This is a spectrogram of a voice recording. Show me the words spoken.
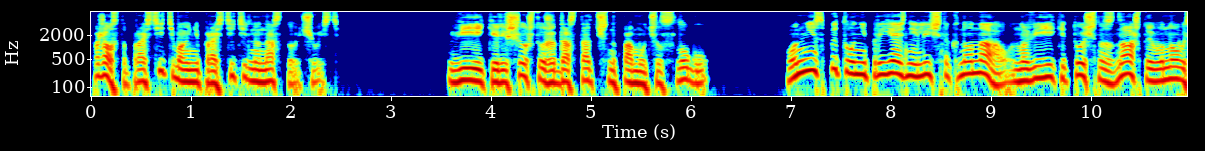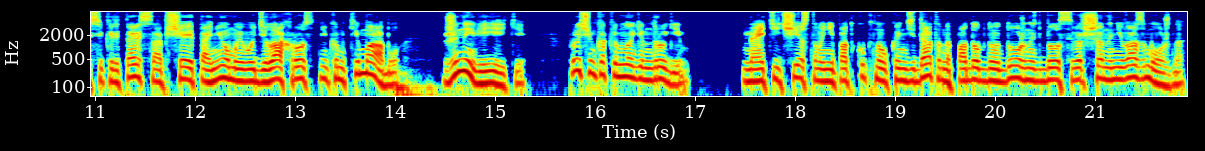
Пожалуйста, простите мою непростительную настойчивость». Вейки решил, что уже достаточно помучил слугу. Он не испытывал неприязни лично к Нонау, но Виеки точно знал, что его новый секретарь сообщает о нем и его делах родственникам Кимабу, жены Виеки, впрочем, как и многим другим. Найти честного неподкупного кандидата на подобную должность было совершенно невозможно,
